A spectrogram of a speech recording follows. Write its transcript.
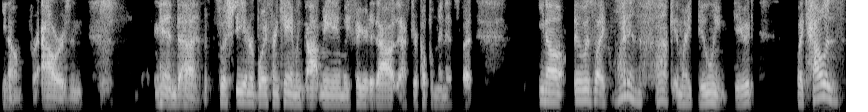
you know, for hours." And and uh, so she and her boyfriend came and got me, and we figured it out after a couple minutes, but you know, it was like, what in the fuck am I doing, dude? Like, how is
